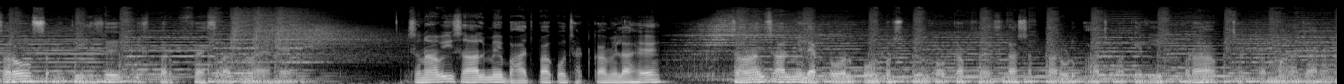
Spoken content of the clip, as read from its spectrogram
सर्वसम्मति से इस पर फैसला सुनाया है। चुनावी साल में भाजपा को झटका मिला है। चुनावी साल में इलेक्टोरल बॉन्ड पर सुप्रीम कोर्ट का फैसला, सत्तारूढ़ भाजपा के लिए बड़ा झटका माना जा रहा है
